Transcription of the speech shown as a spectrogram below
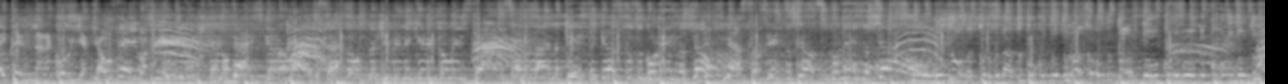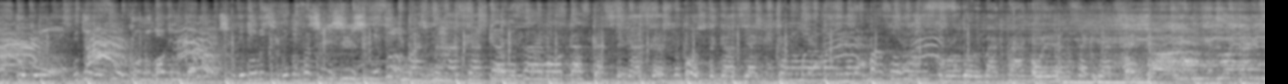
相手なら来いや強制マシン来たの大地から前でさどんな君に切り込みスタイルライのキスで勝つこと5人のショーナスタジーとショーツ5人のショー仕事の仕事さ真摯仕事生真面目恥ずかしかりさえもガスガスでガスガス残した活躍頼まらまでガスマンソル心躍るバックパック。俺らの先にアクセンション音楽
